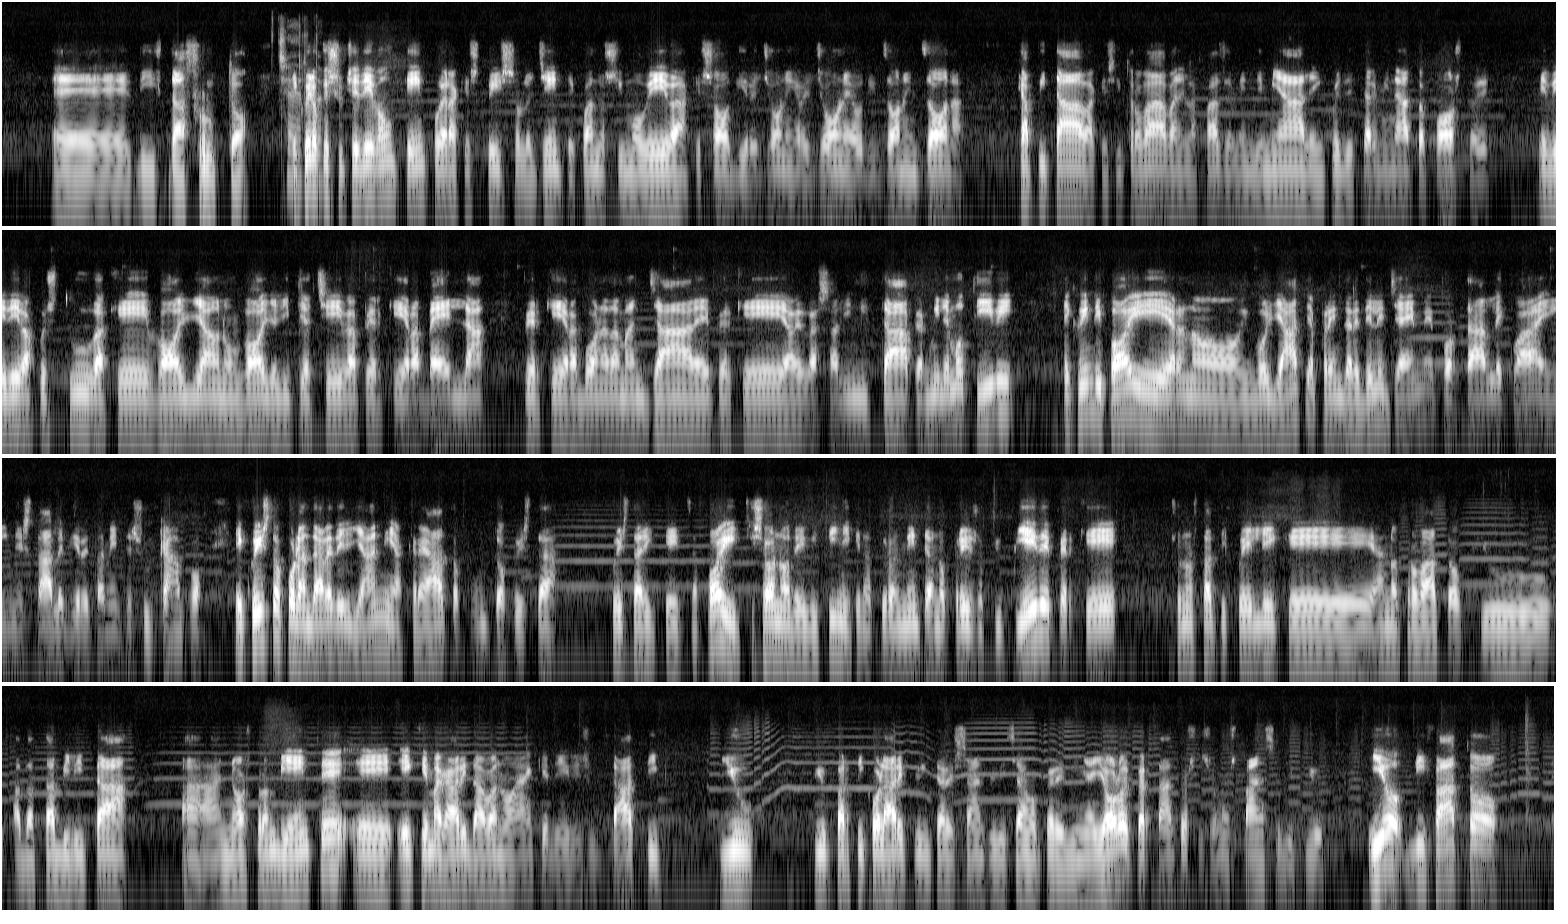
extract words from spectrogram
eh, di, da frutto. Certo. E quello che succedeva un tempo era che spesso la gente quando si muoveva, che so, di regione in regione o di zona in zona, capitava che si trovava nella fase vendemmiale in quel determinato posto e, e vedeva quest'uva che voglia o non voglia gli piaceva perché era bella, perché era buona da mangiare, perché aveva salinità, per mille motivi e quindi poi erano invogliati a prendere delle gemme, portarle qua e innestarle direttamente sul campo. E questo con l'andare degli anni ha creato appunto questa, questa ricchezza. Poi ci sono dei vitigni che naturalmente hanno preso più piede perché sono stati quelli che hanno trovato più adattabilità al nostro ambiente e, e che magari davano anche dei risultati più più particolari, più interessanti diciamo per il vignaiolo e pertanto si sono espansi di più. Io di fatto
